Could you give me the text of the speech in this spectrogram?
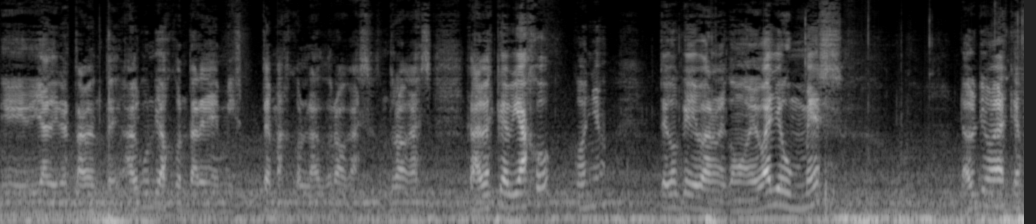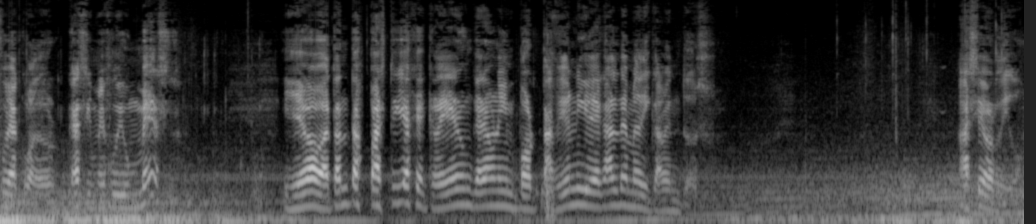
Y ya directamente, algún día os contaré mis temas con las drogas. Drogas. Cada vez que viajo, coño, tengo que llevarme, como me vaya un mes, la última vez que fui a Ecuador, casi me fui un mes y llevaba tantas pastillas que creyeron que era una importación ilegal de medicamentos. Así os digo.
